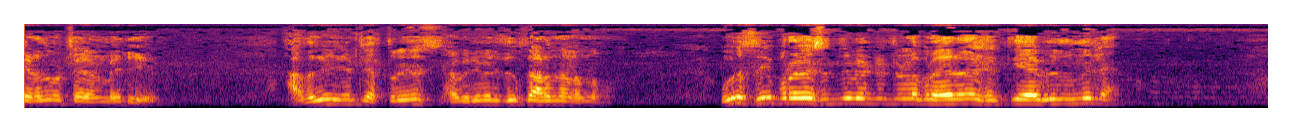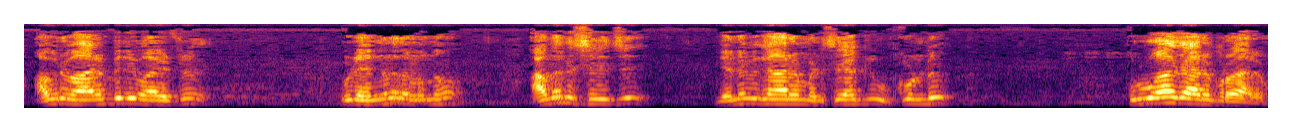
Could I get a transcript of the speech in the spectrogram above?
ഇടതുപക്ഷ ഗവൺമെന്റ് ചെയ്യും. അത് കഴിഞ്ഞിട്ട് എത്രയോ ശബരിമല തീർത്ഥാടനം നടന്നു. ഒരു സ്ത്രീ പ്രവേശനത്തിന് വേണ്ടിയിട്ടുള്ള പ്രേരക ശക്തിയായി അവർ നിന്നില്ല. അവർ പാരമ്പര്യമായിട്ട് ഇവിടെ എങ്ങനെ നടന്നോ അതനുസരിച്ച് ജനവികാരം മനസ്സിലാക്കി ഉൾക്കൊണ്ട് പൂർവാചാരപ്രകാരം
